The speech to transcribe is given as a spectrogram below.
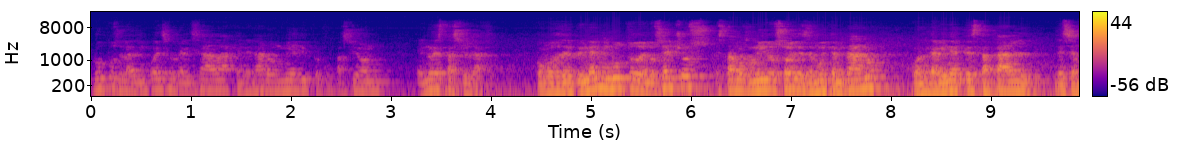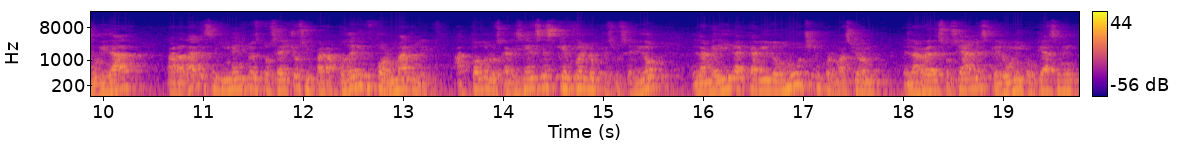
grupos de la delincuencia organizada generaron miedo y preocupación en nuestra ciudad. Como desde el primer minuto de los hechos, estamos reunidos hoy desde muy temprano con el Gabinete Estatal de Seguridad para darle seguimiento a estos hechos y para poder informarle a todos los jaliscienses qué fue lo que sucedió en la medida que ha habido mucha información en las redes sociales que lo único que hacen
